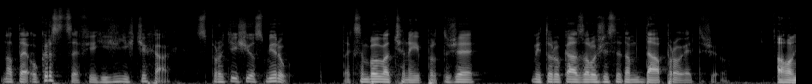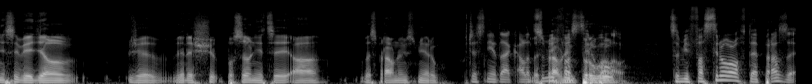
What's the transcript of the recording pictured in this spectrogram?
na té okrsce v těch jižních Čechách z protějšího směru, tak jsem byl nadšený, protože mi to dokázalo, že se tam dá projet, že jo. A hlavně si věděl, že jedeš po silnici a ve správném směru. Přesně tak, ale Ve co mě fascinovalo, pruhu. co mě fascinovalo v té Praze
